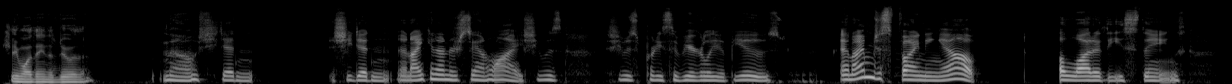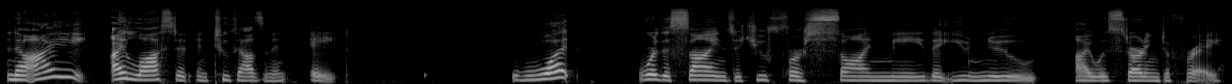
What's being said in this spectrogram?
She didn't want anything to do with it. No, she didn't. She didn't, and I can understand why. She was she was pretty severely abused. And I'm just finding out a lot of these things. Now, I I lost it in 2008. What were the signs that you first saw in me that you knew I was starting to fray?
